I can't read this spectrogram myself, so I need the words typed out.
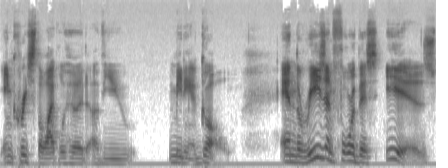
increase the likelihood of you meeting a goal. And the reason for this is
